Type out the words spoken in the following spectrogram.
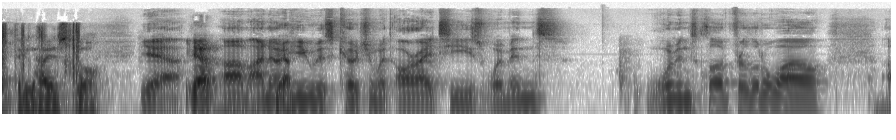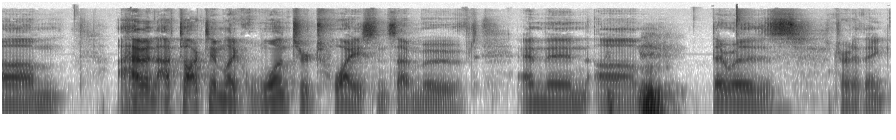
Schenectady High School. Yeah. Yep. Um, I know Yep. he was coaching with RIT's women's women's club for a little while. Um, I haven't. I've talked to him like once or twice since I moved, and then um, there was. I'm trying to think.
